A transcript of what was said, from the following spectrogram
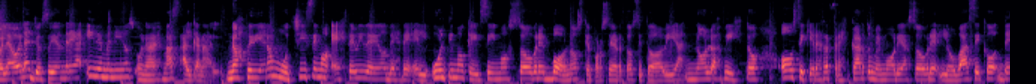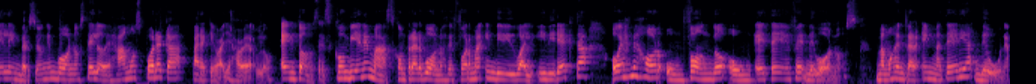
Hola, hola, yo soy Andrea y bienvenidos una vez más al canal. Nos pidieron muchísimo este video desde el último que hicimos sobre bonos, que por cierto, si todavía no lo has visto o si quieres refrescar tu memoria sobre lo básico de la inversión en bonos, te lo dejamos por acá para que vayas a verlo. Entonces, ¿conviene más comprar bonos de forma individual y directa o es mejor un fondo o un ETF de bonos? Vamos a entrar en materia de una.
